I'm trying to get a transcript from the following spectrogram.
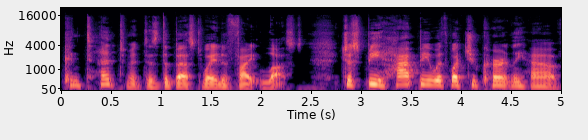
contentment is the best way to fight lust. Just be happy with what you currently have.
